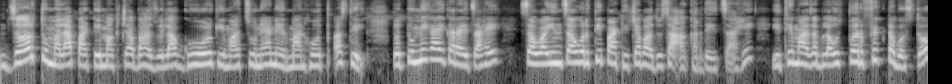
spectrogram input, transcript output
जर तुम्हाला पाठीमागच्या बाजूला घोळ किंवा चुन्या निर्माण होत असतील तर तुम्ही काय करायचं आहे? सव्वा इंचावरती पाठीच्या बाजूचा आकार द्यायचा आहे. इथे माझा ब्लाऊज परफेक्ट बसतो.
